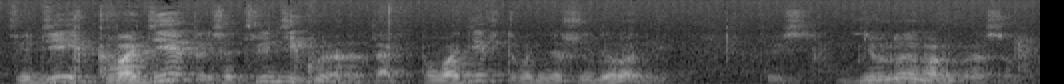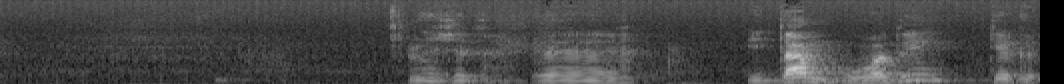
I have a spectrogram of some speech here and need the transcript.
Отведи их к воде, то есть отведи куда-то так по воде, чтобы они дошли до воды. То есть дневной марш-бросок. Значит, э, и там у воды, те, как,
